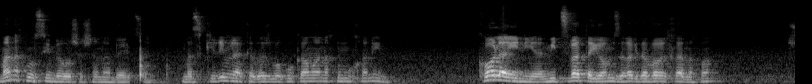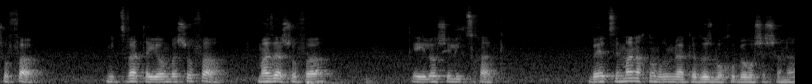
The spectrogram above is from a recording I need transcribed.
מה אנחנו עושים בראש השנה בעצם? מזכירים להקדוש ברוך הוא כמה אנחנו מוכנים. כל העניין, מצוות היום זה רק דבר אחד, נכון? שופר. מצוות היום בשופר. מה זה השופר? אילו של יצחק. בעצם מה אנחנו אומרים להקדוש ברוך הוא בראש השנה?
